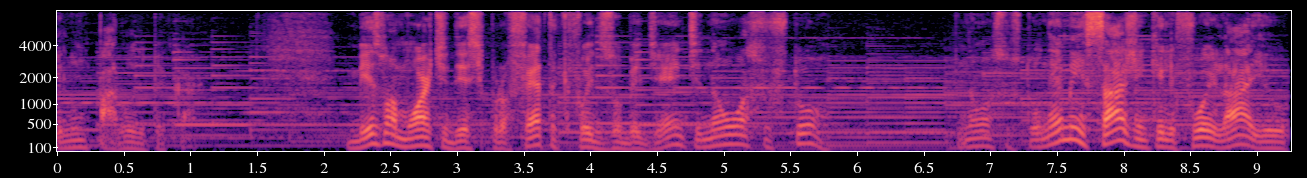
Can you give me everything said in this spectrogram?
Ele não parou de pecar. Mesmo a morte desse profeta que foi desobediente não o assustou. Não assustou. Nem a mensagem que ele foi lá e o,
